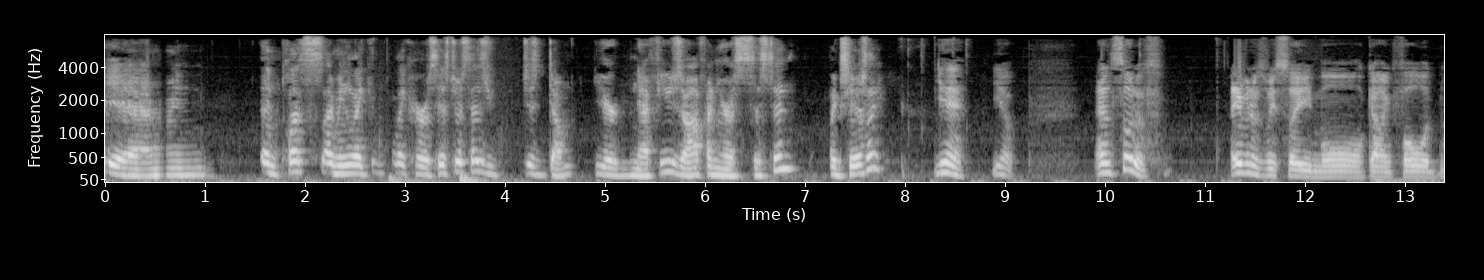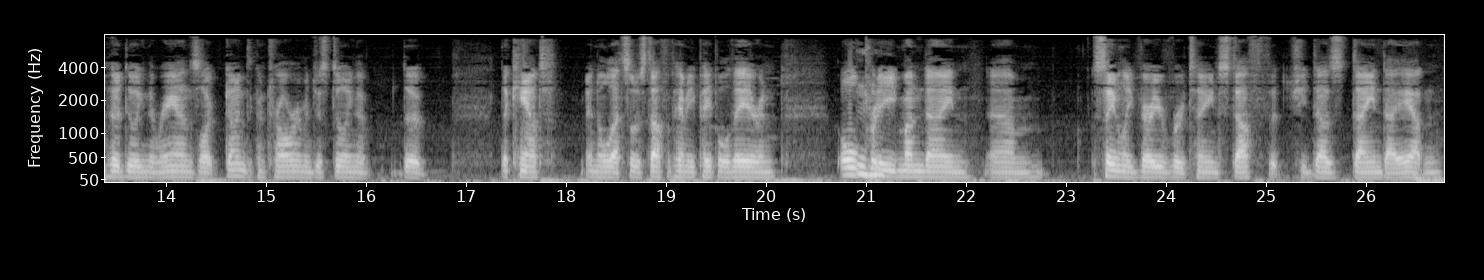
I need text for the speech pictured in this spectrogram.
Yeah, I mean, and plus, I mean, like like her sister says, you just dump your nephews off on your assistant. Like seriously? Yeah, yeah. And sort of, even as we see more going forward, her doing the rounds, like going to the control room and just doing the the, the count and all that sort of stuff of how many people are there, and all mm-hmm. pretty mundane, um, seemingly very routine stuff that she does day in day out, and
